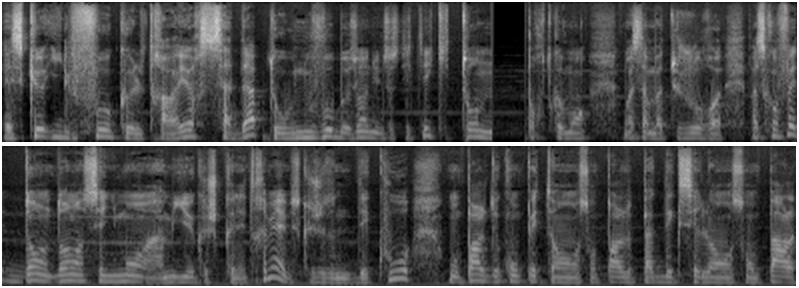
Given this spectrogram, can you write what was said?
Est-ce qu'il faut que le travailleur s'adapte aux nouveaux besoins d'une société qui tourne n'importe comment? Moi, ça m'a toujours. Euh, parce qu'en fait, dans, dans l'enseignement, un milieu que je connais très bien, puisque je donne des cours, on parle de compétences, on parle de pacte d'excellence, on parle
